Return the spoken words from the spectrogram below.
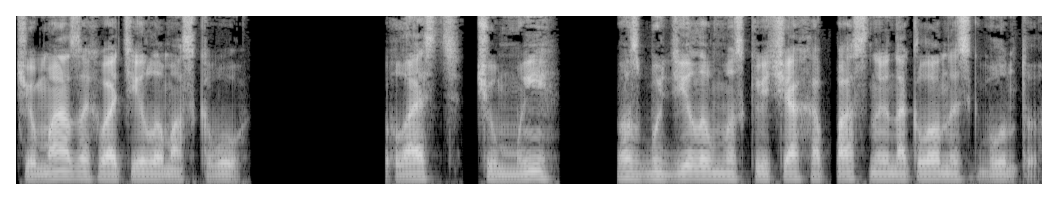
Чума захватила Москву. Власть чумы возбудила в москвичах опасную наклонность к бунту.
